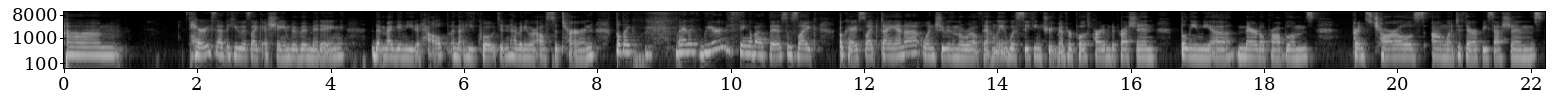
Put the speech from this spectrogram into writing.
Um. Harry said that he was like ashamed of admitting that Meghan needed help and that he quote didn't have anywhere else to turn. But like my like weird thing about this is like okay, so like Diana when she was in the royal family was seeking treatment for postpartum depression, bulimia, marital problems. Prince Charles um, went to therapy sessions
